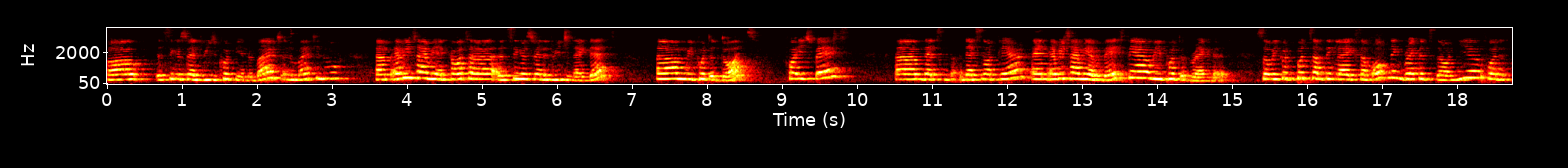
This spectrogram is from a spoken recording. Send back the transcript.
or a single-stranded region could be in the bulge in the multi-loop, um, every time we encounter a single-stranded region like that, um, we put a dot for each base, um, that's, that's not paired, and every time we have a base pair, we put a bracket. So we could put something like some opening brackets down here for this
